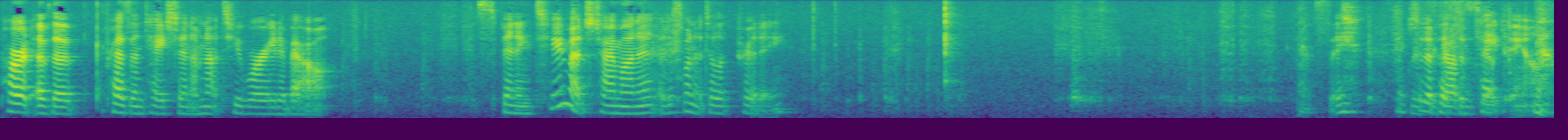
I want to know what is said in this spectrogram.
part of the presentation. I'm not too worried about spending too much time on it. I just want it to look pretty. Let's see. Should have put some tape down.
